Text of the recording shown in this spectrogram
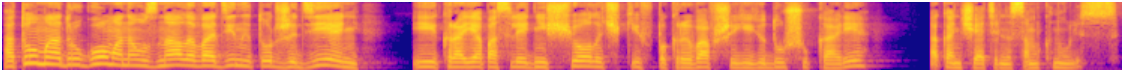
О том и о другом она узнала в один и тот же день, и края последней щелочки, в покрывавшей ее душу коре, окончательно сомкнулись.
